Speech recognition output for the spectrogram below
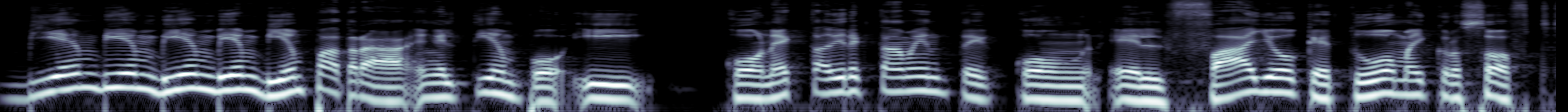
bien, bien, bien, bien, bien para atrás en el tiempo y conecta directamente con el fallo que tuvo Microsoft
